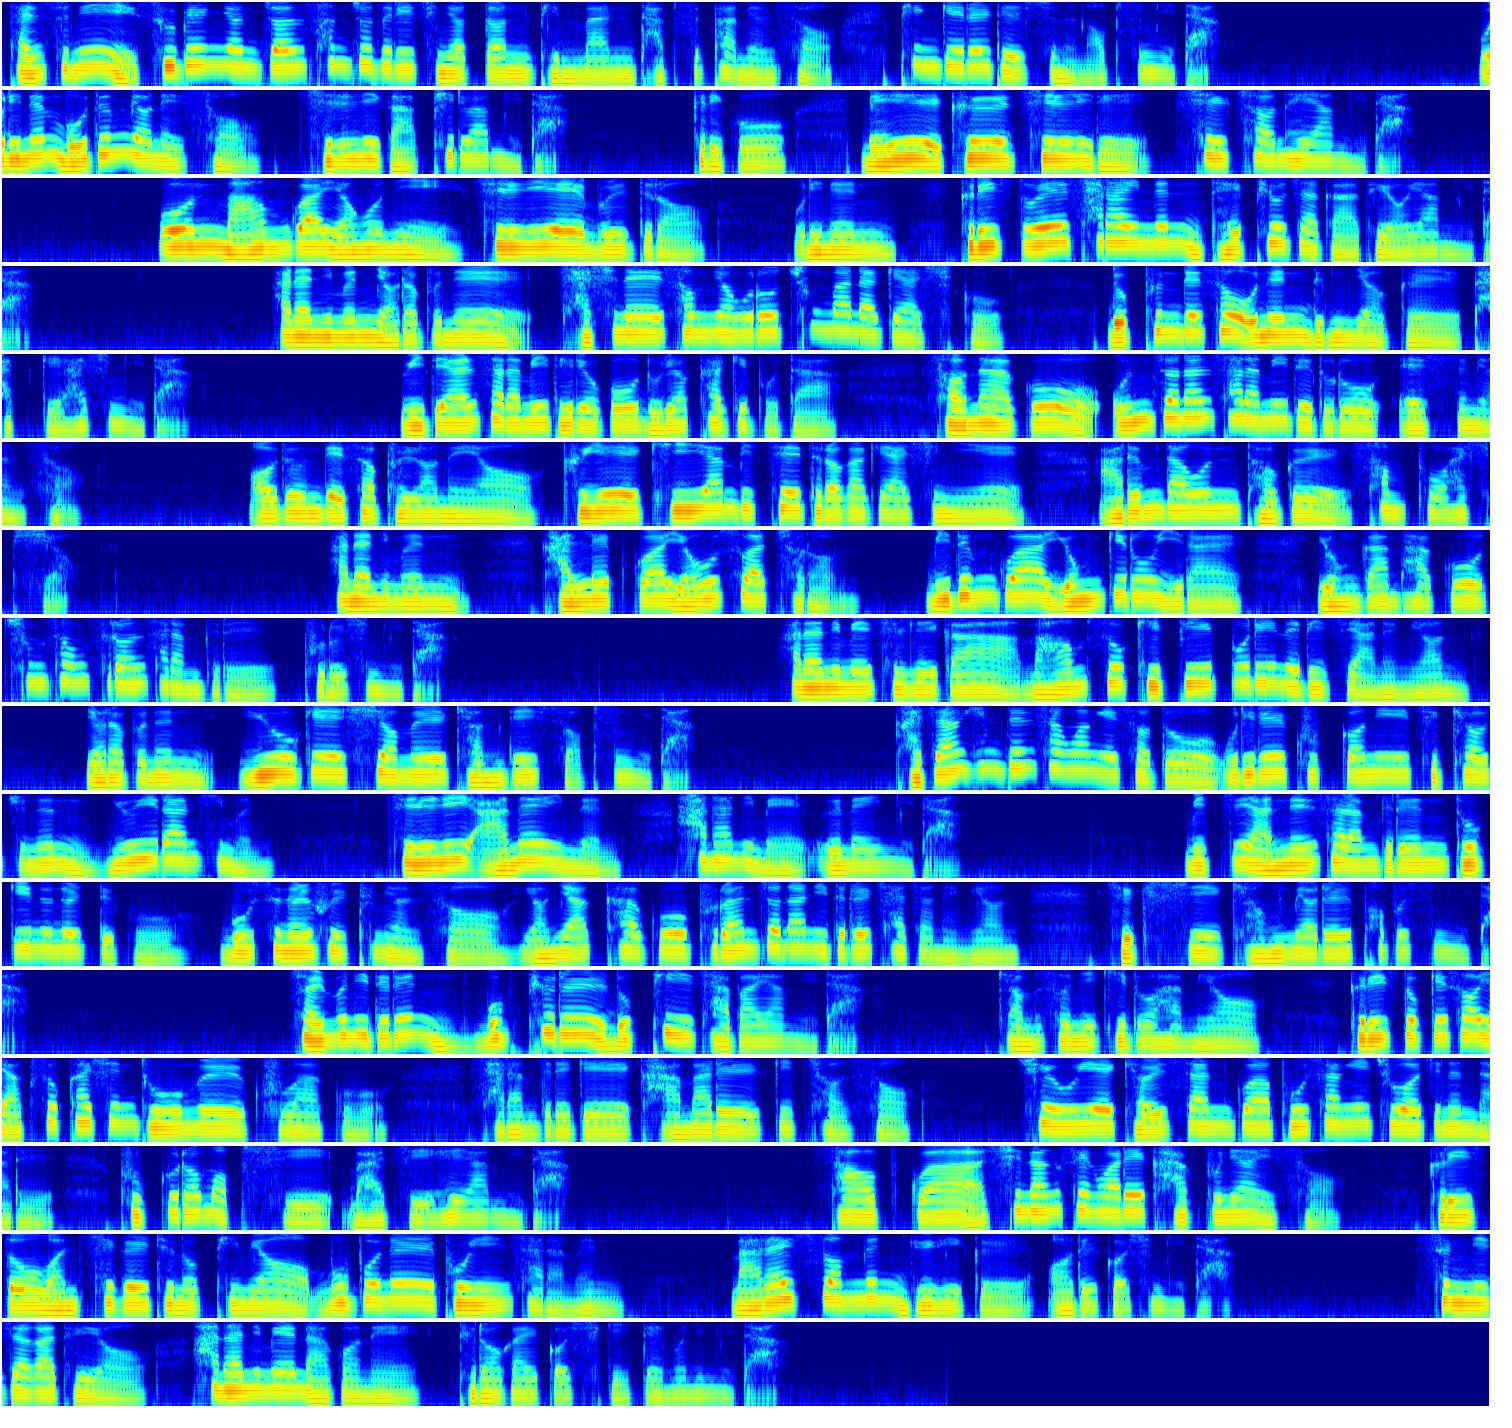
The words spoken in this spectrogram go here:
단순히 수백 년 전 선조들이 지녔던 빛만 답습하면서 핑계를 댈 수는 없습니다. 우리는 모든 면에서 진리가 필요합니다. 그리고 매일 그 진리를 실천해야 합니다. 온 마음과 영혼이 진리에 물들어 우리는 그리스도의 살아있는 대표자가 되어야 합니다. 하나님은 여러분을 자신의 성령으로 충만하게 하시고 높은 데서 오는 능력을 받게 하십니다. 위대한 사람이 되려고 노력하기보다 선하고 온전한 사람이 되도록 애쓰면서 어두운 데서 불러내어 그의 기이한 빛에 들어가게 하신 이의 아름다운 덕을 선포하십시오. 하나님은 갈렙과 여호수아처럼 믿음과 용기로 일할 용감하고 충성스러운 사람들을 부르십니다. 하나님의 진리가 마음속 깊이 뿌리 내리지 않으면 여러분은 유혹의 시험을 견딜 수 없습니다. 가장 힘든 상황에서도 우리를 굳건히 지켜주는 유일한 힘은 진리 안에 있는 하나님의 은혜입니다. 믿지 않는 사람들은 도끼 눈을 뜨고 모순을 훑으면서 연약하고 불완전한 이들을 찾아내면 즉시 경멸을 퍼붓습니다. 젊은이들은 목표를 높이 잡아야 합니다. 겸손히 기도하며 그리스도께서 약속하신 도움을 구하고 사람들에게 가마를 끼쳐서 최후의 결산과 보상이 주어지는 날을 부끄럼 없이 맞이해야 합니다. 사업과 신앙생활의 각 분야에서 그리스도 원칙을 드높이며 무본을 보인 사람은 말할 수 없는 유익을 얻을 것입니다. 승리자가 되어 하나님의 낙원에 들어갈 것이기 때문입니다.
